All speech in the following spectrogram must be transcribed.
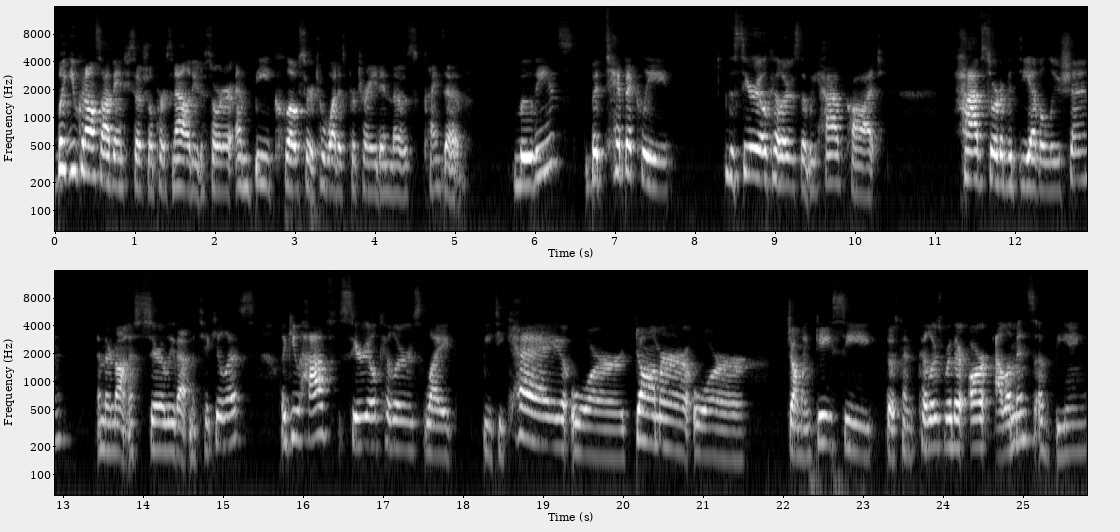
But you can also have antisocial personality disorder and be closer to what is portrayed in those kinds of movies. But typically, the serial killers that we have caught have sort of a de evolution, and they're not necessarily that meticulous. Like, you have serial killers like BTK or Dahmer or John Wayne Gacy, those kinds of killers, where there are elements of being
